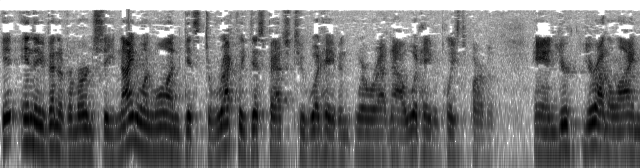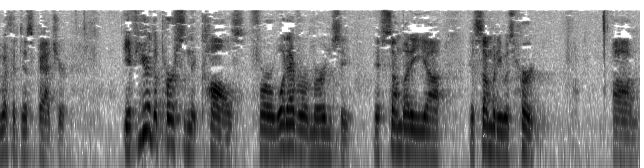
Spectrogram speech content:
in the event of emergency, 911 gets directly dispatched to Woodhaven, where we're at now, Woodhaven Police Department. And you're, you're on the line with a dispatcher. If you're the person that calls for whatever emergency, if somebody, uh, if somebody was hurt, um,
